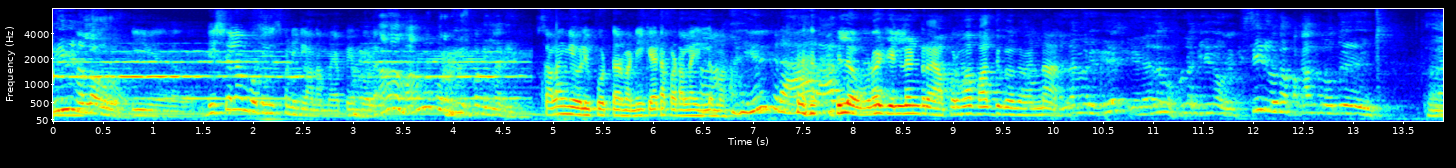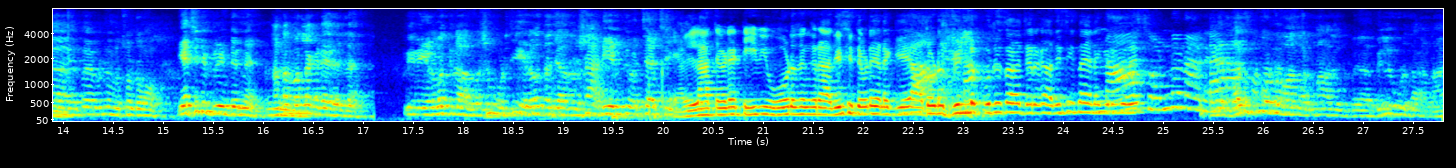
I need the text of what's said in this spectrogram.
TV நல்லா வரும். டிஷ் எல்லாம் போட்டு யூஸ் பண்ணிக்கலாம் நம்ம எப்பயும் போல. use பண்ணிக்கலாம். சலங்கை ஒளி போட்டாருமா? நீ கேட்ட படம்லாம் இல்லம்மா. இருக்குடா. இல்ல உனக்கு இல்லைன்ற அப்புறமா பாத்துக்கோங்க வேணா. எல்லாமே இருக்கு. எல்லாம் ஆ வரும். CD வந்து அப்ப காலத்துல வந்து ஆ, இப்ப எப்படி நம்ம சொல்றோம்? HD printன்னு அந்த மாதிரிலாம் கிடையாது இல்ல இது இருபத்தி நாலு வருஷம் முடிச்சு இருபத்தஞ்சாறு வருஷம் அடி எடுத்து வச்சாச்சு. எல்லாத்த விட டிவி ஓடுதுங்கிற அதிசயத்தை விட எனக்கு அதோட பில்லு புதுசா வச்சிருக்க அதிசயம் தான் எனக்கு பல்ப் போட்டு வாங்குறேன்னா அது பில்லு கொடுத்தாங்கன்னா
